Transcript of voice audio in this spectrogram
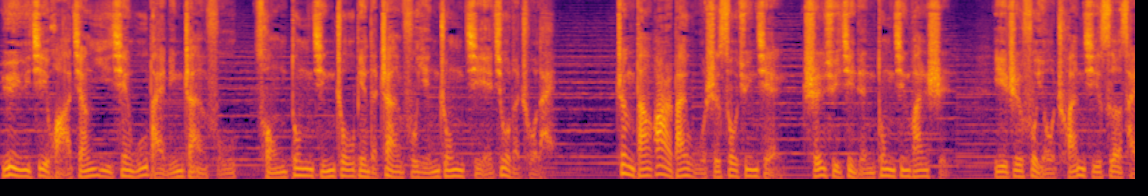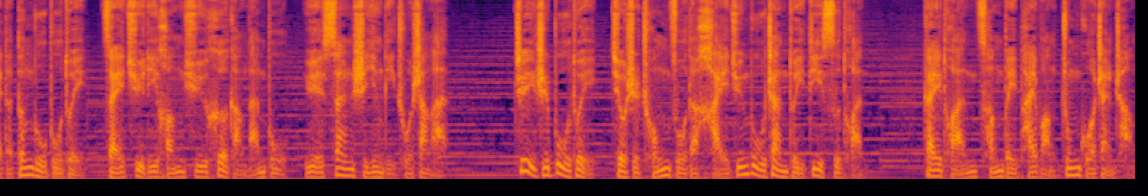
越狱计划将一千五百名战俘从东京周边的战俘营中解救了出来。正当二百五十艘军舰持续进人东京湾时，一支富有传奇色彩的登陆部队在距离横须贺港南部约三十英里处上岸。这支部队就是重组的海军陆战队第四团。该团曾被派往中国战场，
